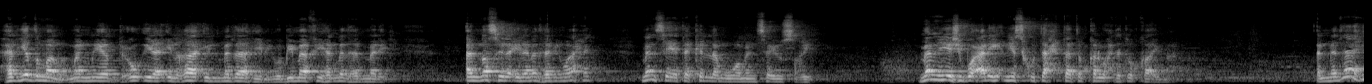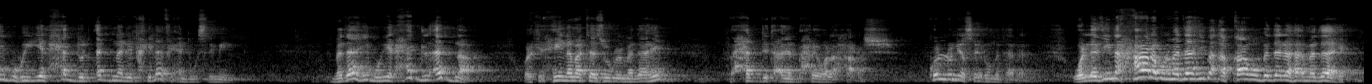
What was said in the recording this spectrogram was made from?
هل يضمن من يدعو إلى إلغاء المذاهب وبما فيها المذهب المالكي أن نصل إلى مذهب واحد؟ من سيتكلم ومن سيصغي؟ من يجب عليه أن يسكت حتى تبقى الوحدة قائمة؟ المذاهب هي الحد الأدنى للخلاف عند المسلمين. المذاهب هي الحد الأدنى ولكن حينما تزول المذاهب فحدث عن البحر ولا حرج. كل يصير مذهبا. والذين حاربوا المذاهب أقاموا بدلها مذاهب.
